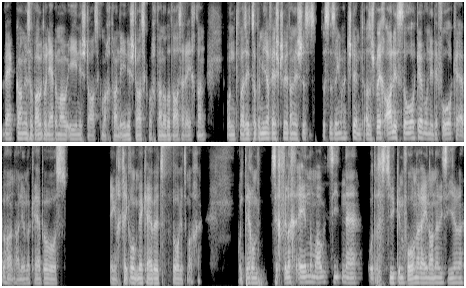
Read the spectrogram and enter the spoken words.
weggegangen sobald ich eben mal eh nicht das gemacht habe, eh nicht das gemacht habe oder das erreicht habe. Und was ich jetzt so bei mir festgestellt habe, ist, dass, dass das eigentlich nicht stimmt. Also sprich, alle Sorgen, die ich davor gegeben habe, habe ich auch noch gegeben, wo es eigentlich keinen Grund mehr gegeben Sorgen zu machen. Und darum sich vielleicht eher nochmal Zeit nehmen oder das Zeug im Vornherein analysieren,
